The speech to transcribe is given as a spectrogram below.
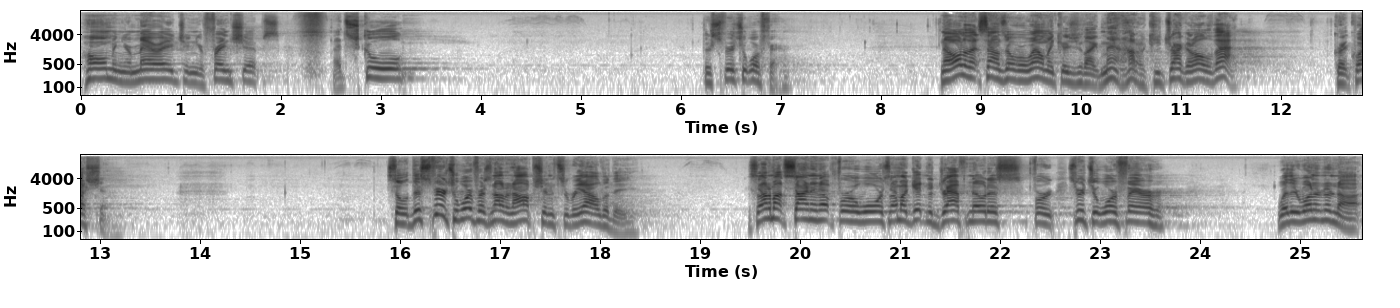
home, in your marriage, in your friendships, at school, there's spiritual warfare. Now, all of that sounds overwhelming because you're like, man, how do I keep track of all of that? Great question. So, this spiritual warfare is not an option, it's a reality. It's not about signing up for a war, it's not about getting a draft notice for spiritual warfare, whether you want it or not.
